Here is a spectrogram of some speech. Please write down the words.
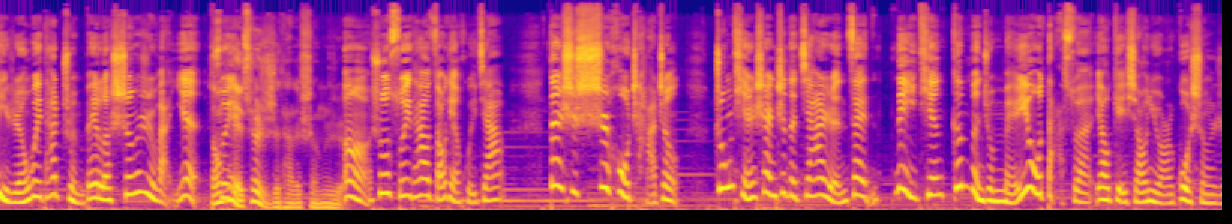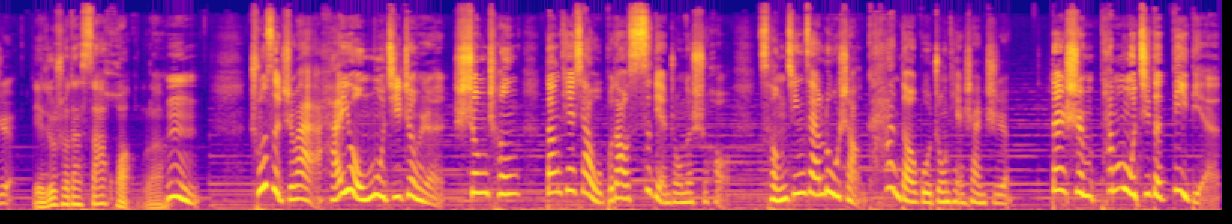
里人为他准备了生日晚宴，当天也确实是他的生日。嗯，说所以他要早点回家。但是事后查证，中田善之的家人在那一天根本就没有打算要给小女儿过生日，也就是说他撒谎了。嗯，除此之外，还有目击证人声称，当天下午不到四点钟的时候，曾经在路上看到过中田善之，但是他目击的地点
